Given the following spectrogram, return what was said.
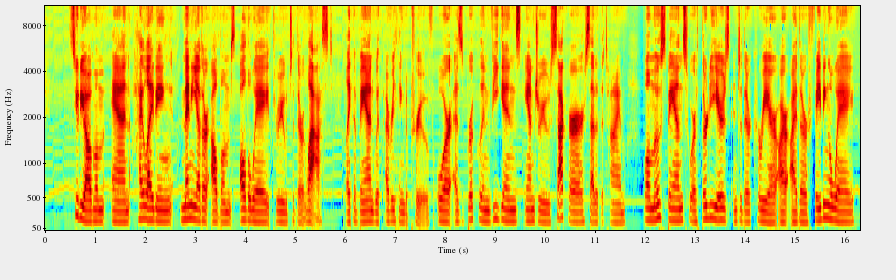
studio album and highlighting many other albums all the way through to their last, like a band with everything to prove. Or, as BrooklynVegan's Andrew Sacher said at the time, while most bands who are 30 years into their career are either fading away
